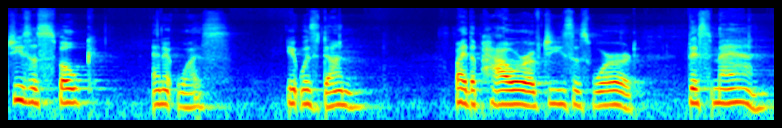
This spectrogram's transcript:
Jesus spoke, and it was. It was done. By the power of Jesus' word, this man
